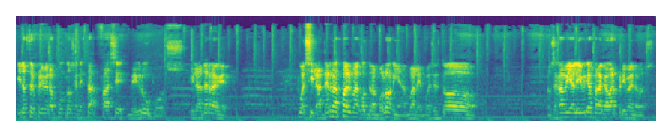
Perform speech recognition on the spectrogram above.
Y los tres primeros puntos en esta fase de grupos. ¿Inglaterra qué? Pues Inglaterra palma contra Polonia. Vale, pues esto nos deja vía libre para acabar primeros.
